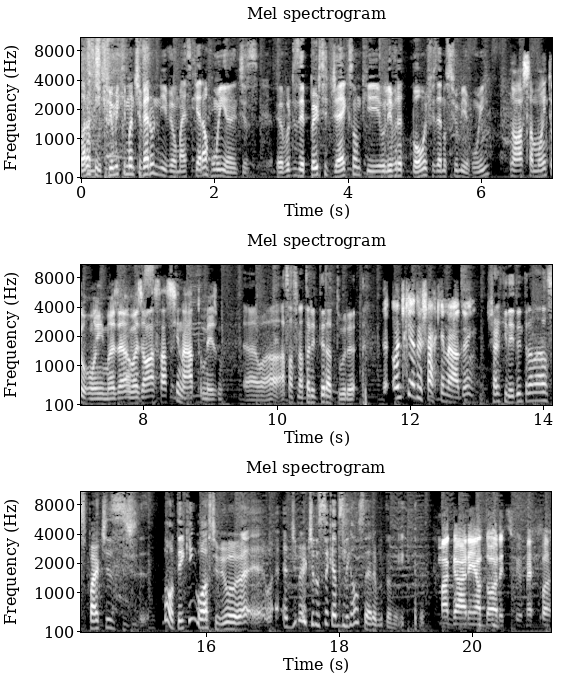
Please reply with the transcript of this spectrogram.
Agora sim, filme que mantiveram o nível, mas que era ruim antes. Eu vou dizer Percy Jackson, que o livro é bom e fizeram um filme ruim. Nossa, muito ruim, mas é, mas é um assassinato mesmo. É, assassinato à literatura. Onde que entra o Sharknado, hein? Sharknado entra nas partes. Bom, tem quem goste, viu? É, é- é divertido se você quer desligar o cérebro também. Magaren adora esse filme, é fã.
